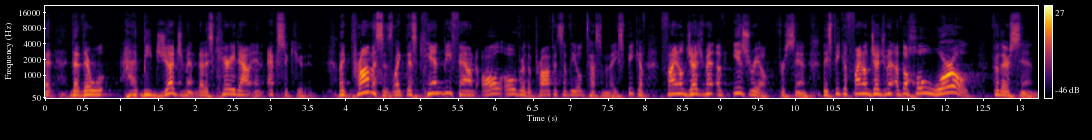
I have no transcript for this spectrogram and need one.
That, that there will be judgment that is carried out and executed. Like promises like this can be found all over the prophets of the Old Testament. They speak of final judgment of Israel for sin. They speak of final judgment of the whole world for their sin.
